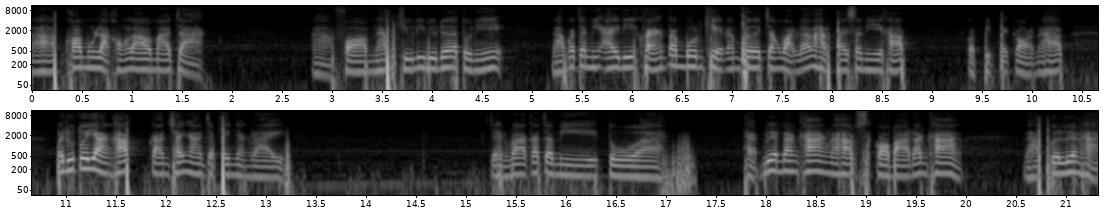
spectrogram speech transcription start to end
นะครับข้อมูลหลักของเรามาจากฟอร์มนะครับ query builder ตัวนี้นะครับก็จะมี ID แขวงตำบลเขตอำเภอจังหวัดและรหัสไปรษณีย์ครับ กดปิดไปก่อนนะครับ ไปดูตัวอย่างครับ การใช้งานจะเป็นอย่างไร จะเห็นว่าก็จะมีตัวแถบเลื่อนด้านข้างนะครับสกอร์บาร์ด้านข้างนะครับเพื่อเลื่อนหา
